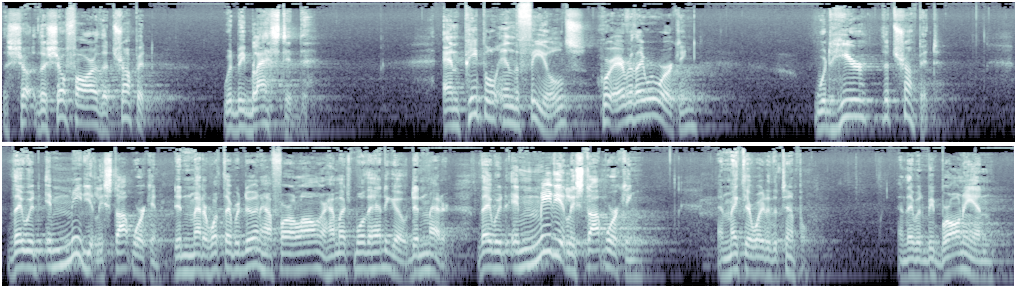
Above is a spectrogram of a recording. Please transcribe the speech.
the, sho- the shofar, the trumpet, would be blasted. And people in the fields, wherever they were working, would hear the trumpet they would immediately stop working. Didn't matter what they were doing, how far along, or how much more they had to go. Didn't matter. They would immediately stop working and make their way to the temple. And they would be brought in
